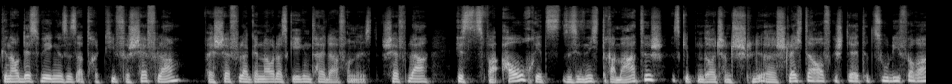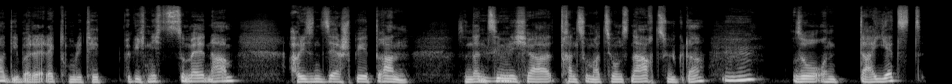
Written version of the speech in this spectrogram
genau deswegen ist es attraktiv für Scheffler, weil Scheffler genau das Gegenteil davon ist. Scheffler ist zwar auch, jetzt das ist nicht dramatisch, es gibt in Deutschland schl äh, schlechter aufgestellte Zulieferer, die bei der Elektromobilität wirklich nichts zu melden haben, aber die sind sehr spät dran, sind ein mhm. ziemlicher Transformationsnachzügler. Mhm. So, und da jetzt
